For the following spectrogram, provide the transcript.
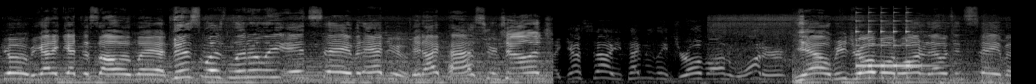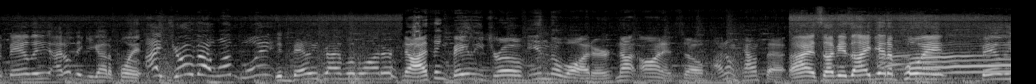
We are. We gotta get to solid land. This was literally insane. But Andrew, did I pass your challenge? I guess so. You technically drove on water. Yeah, we drove on water. That was insane. But Bailey, I don't think you got a point. I drove at one point. Did Bailey drive on water? No, I think Bailey drove in the water, not on it, so I don't count that. All right, so that means I get a point. Bailey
